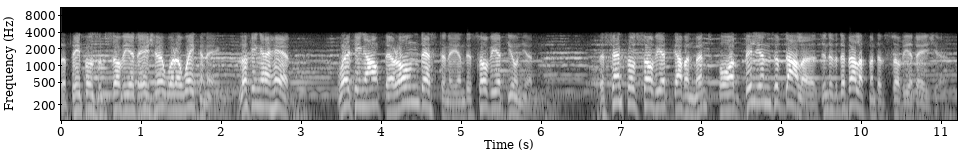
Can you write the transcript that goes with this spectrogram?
The peoples of Soviet Asia were awakening, looking ahead, working out their own destiny in the Soviet Union. The Central Soviet government poured billions of dollars into the development of Soviet Asia.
